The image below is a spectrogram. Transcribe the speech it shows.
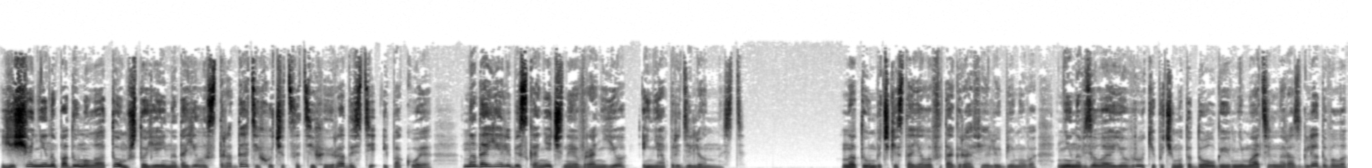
Еще Нина подумала о том, что ей надоело страдать и хочется тихой радости и покоя, надоели бесконечное вранье и неопределенность. На тумбочке стояла фотография любимого. Нина взяла ее в руки, почему-то долго и внимательно разглядывала,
